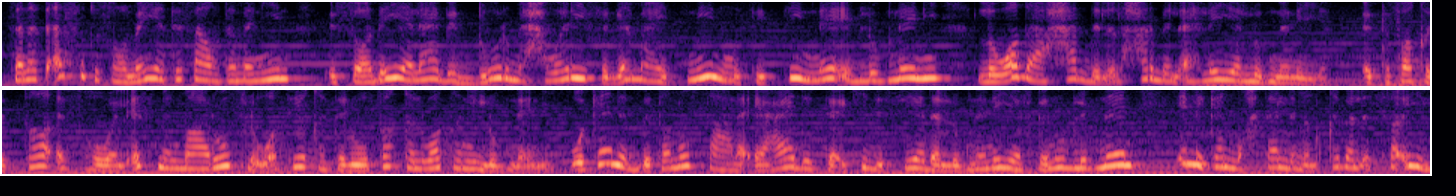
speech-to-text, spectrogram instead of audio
سنة 1989 السعودية لعبت دور محوري في جمع 62 نائب لبناني لوضع حد للحرب الأهلية اللبنانية. اتفاق الطائف هو الاسم المعروف لوثيقة الوفاق الوطني اللبناني وكانت بتنص على إعادة تأكيد السيادة اللبنانية في جنوب لبنان اللي كان محتل من قبل إسرائيل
